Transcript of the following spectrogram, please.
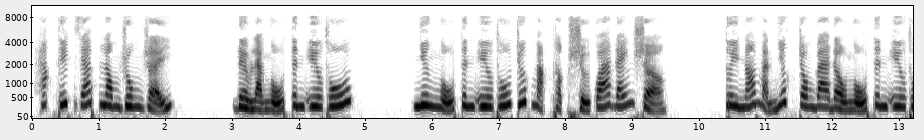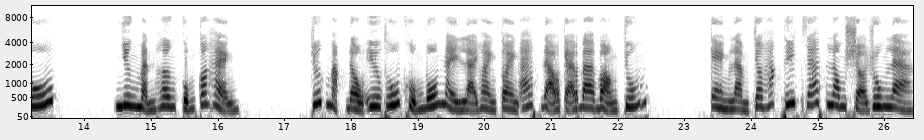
Hắc thiết giáp long run rẩy, Đều là ngũ tinh yêu thú. Nhưng ngũ tinh yêu thú trước mặt thật sự quá đáng sợ. Tuy nó mạnh nhất trong ba đầu ngũ tinh yêu thú. Nhưng mạnh hơn cũng có hạn. Trước mặt đầu yêu thú khủng bố này lại hoàn toàn áp đảo cả ba bọn chúng. Càng làm cho hắc thiết giáp long sợ run là.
